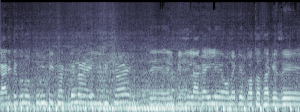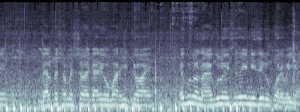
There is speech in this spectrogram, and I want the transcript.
গাড়িতে কোনো ত্রুটি থাকবে না এই বিষয়ে যে এলপিজি লাগাইলে অনেকের কথা থাকে যে ব্যালপে সমস্যা হয় গাড়ি ওভারহিট হয় এগুলো না এগুলো হচ্ছে যে নিজের উপরে ভাইয়া।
